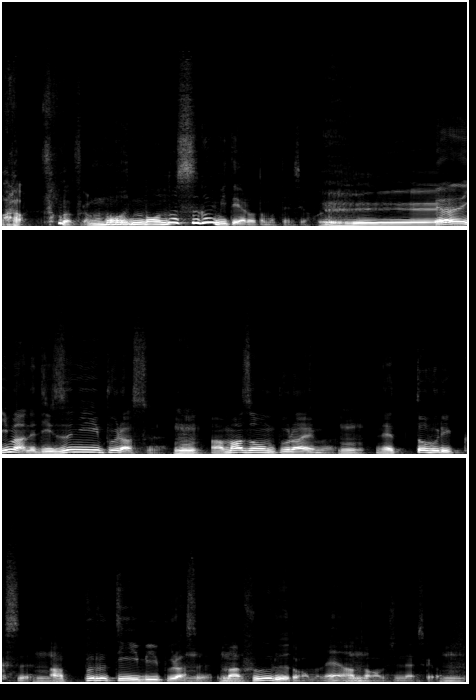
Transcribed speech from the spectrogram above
あらそうなんですか、へもうものすごい見てやろうと思ってるんですよ、いやえ今ねディズニープラスうん。アマゾンプライム、うん。ネットフリックス、ん。アップル TV プラス、うん。まあ Hulu とかもね、あんのかもしれないですけど、うん。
